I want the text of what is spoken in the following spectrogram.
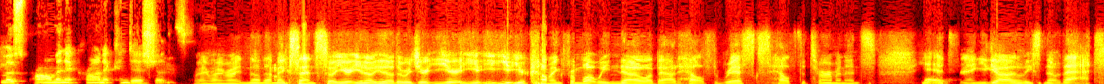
most prominent chronic conditions. Right, right, right. No, that makes sense. So you're, you know, in other words, you're you're you're coming from what we know about health risks, health determinants, right. and saying you got to at least know that.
